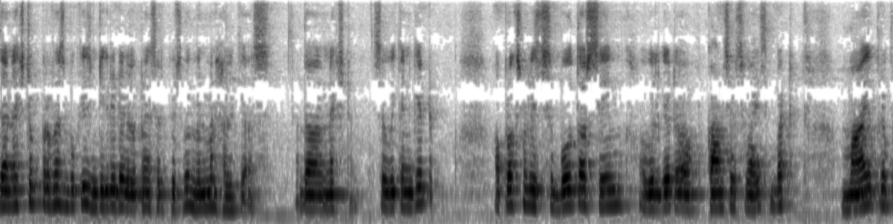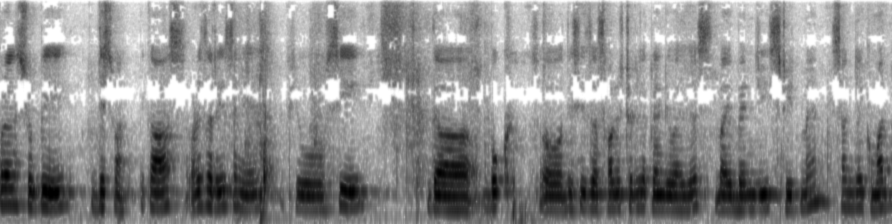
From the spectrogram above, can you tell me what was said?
the next preference book is integrated electronic circuits by Millman Halkias. The next so we can get approximately so both are same we'll get uh, concepts wise but my preference should be this one because what is the reason is if you see the book. So this is a solid state electronic devices by Ben G. Streetman sanjay kumar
